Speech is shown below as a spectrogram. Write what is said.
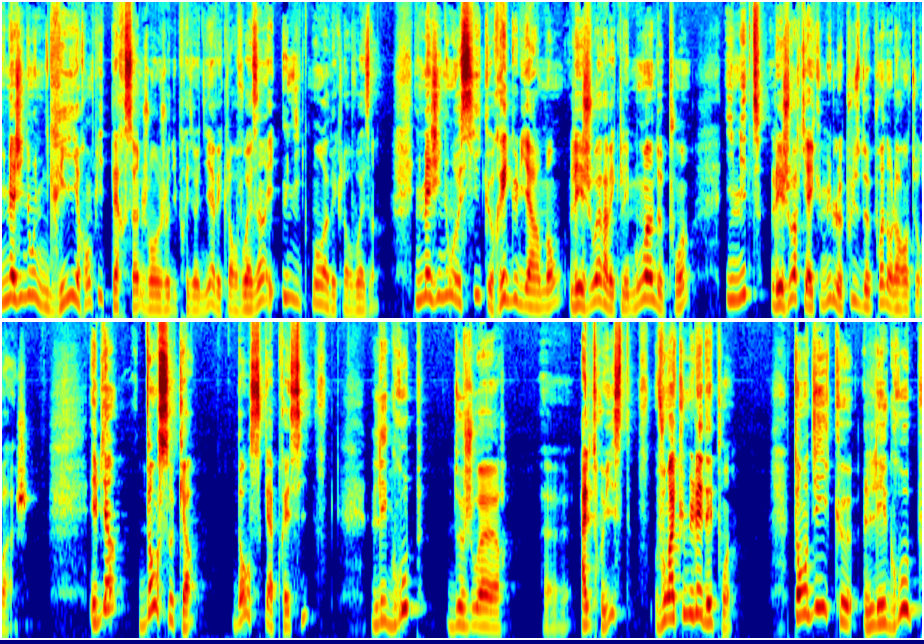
Imaginons une grille remplie de personnes jouant au jeu du prisonnier avec leurs voisins et uniquement avec leurs voisins. Imaginons aussi que régulièrement, les joueurs avec les moins de points imitent les joueurs qui accumulent le plus de points dans leur entourage. Eh bien, dans ce cas, dans ce cas précis, les groupes de joueurs euh, altruistes vont accumuler des points. Tandis que les groupes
